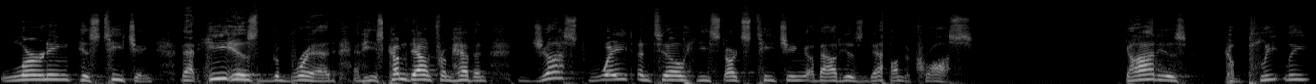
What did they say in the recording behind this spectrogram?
learning his teaching, that he is the bread and he's come down from heaven, just wait until he starts teaching about his death on the cross. God is completely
